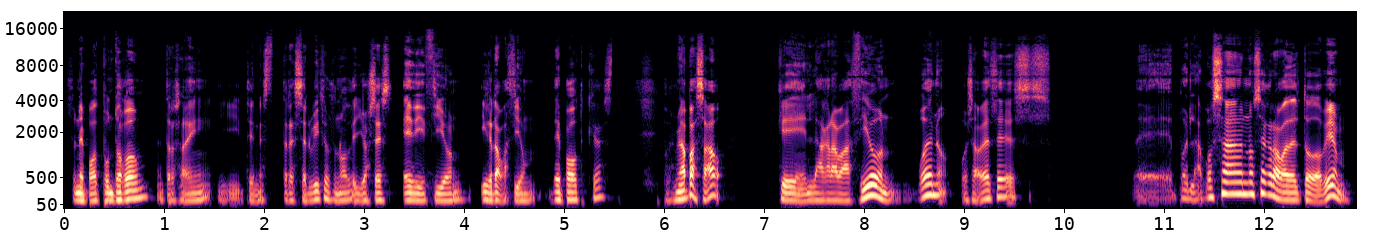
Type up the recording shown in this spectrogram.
Sunepod.com, entras ahí y tienes tres servicios. Uno de ellos es edición y grabación de podcast. Pues me ha pasado que en la grabación, bueno, pues a veces, eh, pues la cosa no se graba del todo bien.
